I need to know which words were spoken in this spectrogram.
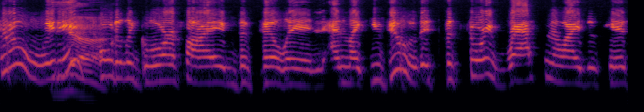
true. It is Yeah. totally glorifying the villain, and like you do, it's the story rationalizes his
